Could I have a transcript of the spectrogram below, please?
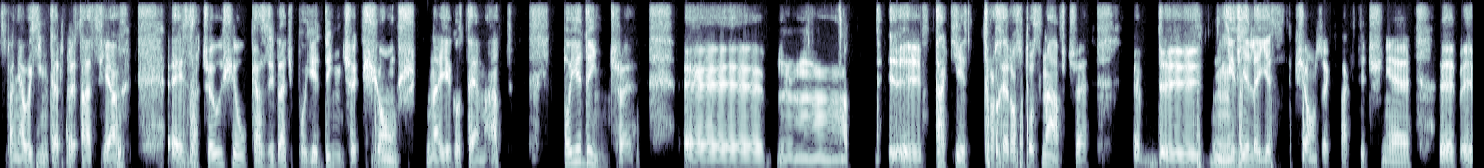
wspaniałych interpretacjach. E, zaczęły się ukazywać pojedyncze książki na jego temat. Pojedyncze. E, mm, takie trochę rozpoznawcze. Y, niewiele jest książek faktycznie y, y,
